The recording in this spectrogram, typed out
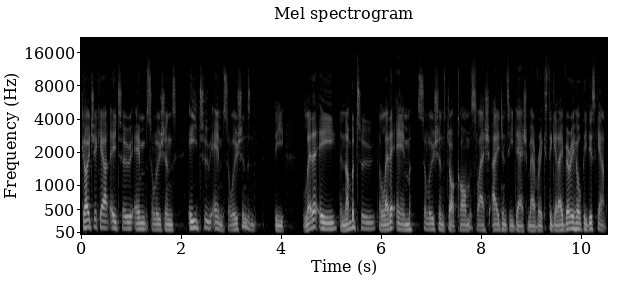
go check out E2M Solutions, E2M Solutions, the letter E, the number two, the letter M, solutions.com slash agency dash mavericks to get a very healthy discount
